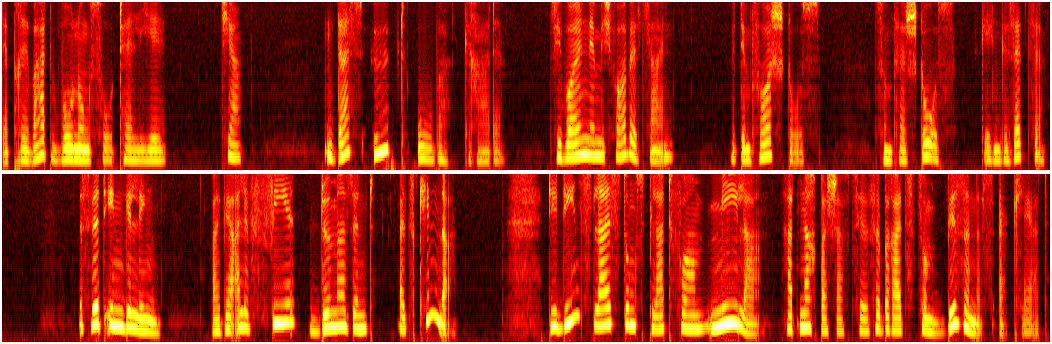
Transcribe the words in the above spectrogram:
der Privatwohnungshotelier. Tja, das übt Uber gerade. Sie wollen nämlich Vorbild sein mit dem Vorstoß zum Verstoß gegen Gesetze. Es wird ihnen gelingen, weil wir alle viel dümmer sind als Kinder. Die Dienstleistungsplattform Mila hat Nachbarschaftshilfe bereits zum Business erklärt.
